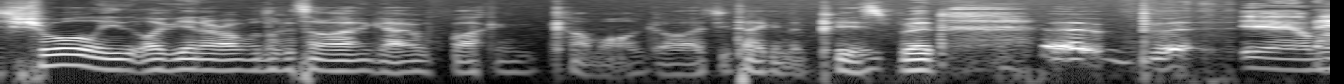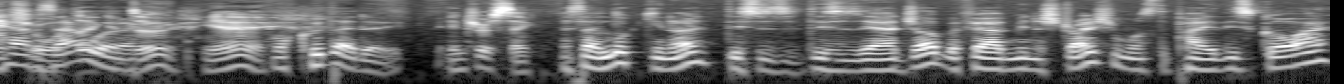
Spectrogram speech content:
surely like the NRL would look at that and go fucking come on guys you're taking the piss but uh, but Yeah, I'm not sure what they work? could do. Yeah. what could they do? Interesting. and say, look, you know, this is this is our job. If our administration wants to pay this guy,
